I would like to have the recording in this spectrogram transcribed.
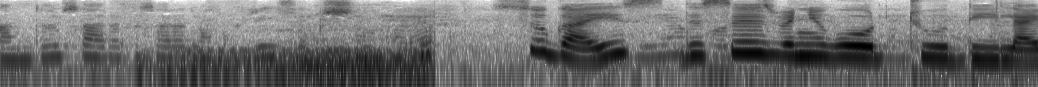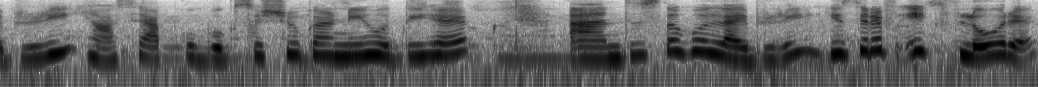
अंदर सारा का सारा लाइब्रेरी सेक्शन है। So guys this is when you go to the library यहाँ से आपको बुक्स इशू करनी होती है। And this the whole library ये सिर्फ़ एक फ्लोर है।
